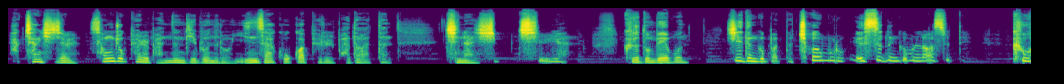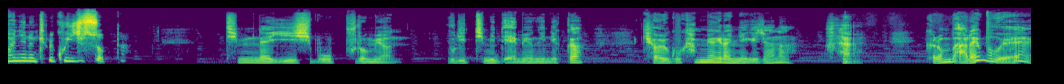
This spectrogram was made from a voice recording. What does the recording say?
학창 시절 성적표를 받는 기분으로 인사고과표를 받아왔던 지난 17년. 그래도 매번 C 등급 받다 처음으로 S 등급을 나왔을 때 그 환희는 결코 잊을 수 없다. 팀 내 25%면 우리 팀이 4명이니까 결국 한 명이란 얘기잖아. 하, 그럼 말해 뭐해.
